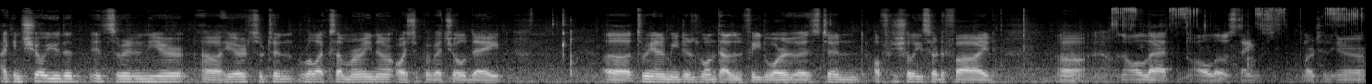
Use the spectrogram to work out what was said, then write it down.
I can show you that it's written here. Uh, here written Rolex Submariner Oyster Perpetual date. Uh, 300 meters, 1,000 feet, water resistant, officially certified, uh, and all that, all those things are here.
